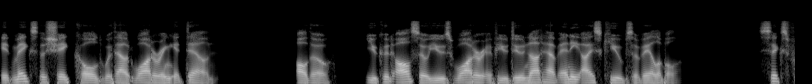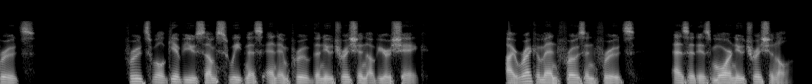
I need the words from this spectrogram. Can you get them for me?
It makes the shake cold without watering it down. Although, you could also use water if you do not have any ice cubes available. 6. Fruits. Fruits will give you some sweetness and improve the nutrition of your shake. I recommend frozen fruits, as it is more nutritional.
